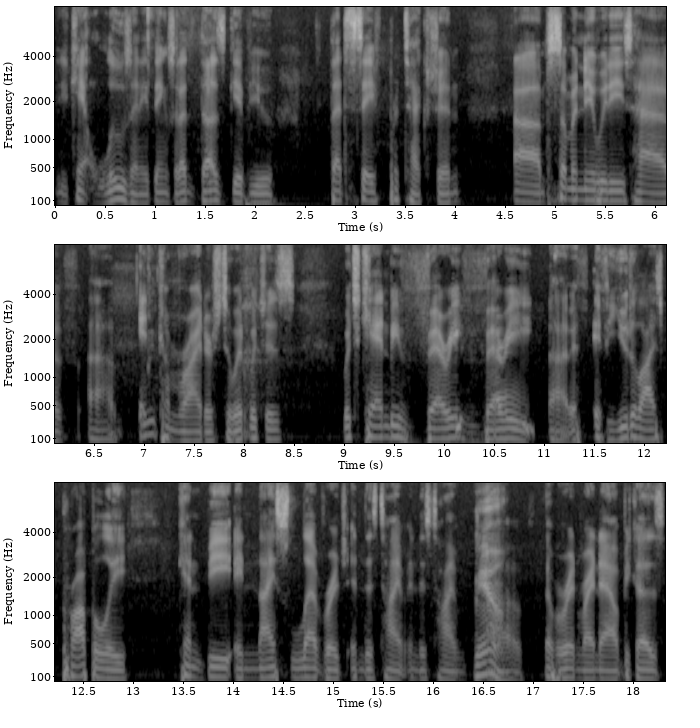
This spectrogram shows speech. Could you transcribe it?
you can't lose anything. So that does give you that safe protection. Um, some annuities have uh, income riders to it, which is which can be very very uh, if if utilized properly can be a nice leverage in this time in this time yeah. uh, that we're in right now because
